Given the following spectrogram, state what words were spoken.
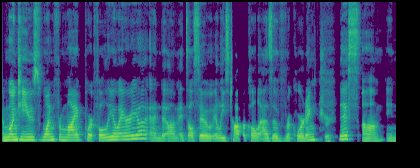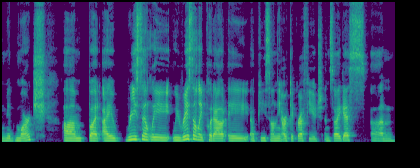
I'm going to use one from my portfolio area, and um, it's also at least topical as of recording sure. this um, in mid March. Um, but I recently, we recently put out a, a, piece on the Arctic Refuge, and so I guess um,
